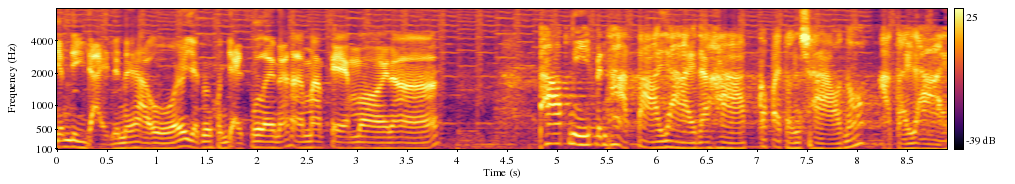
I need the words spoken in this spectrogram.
ยี่ยมๆใหญ่ๆเลยนะคะโอ้ยอยากเป็นคนใหญ่จังเลยนะคะมาเต็มเลยนะภาพนี้เป็นหาดตายายนะคะก็ไปตอนเช้าเนาะหาดตายาย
